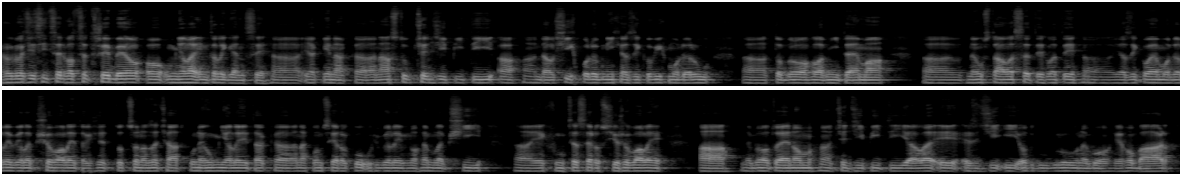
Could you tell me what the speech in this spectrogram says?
Rok 2023 byl o umělé inteligenci, eh, jak jinak. Eh, nástup chat GPT a dalších podobných jazykových modelů, eh, to bylo hlavní téma. Neustále se tyhle ty jazykové modely vylepšovaly, takže to, co na začátku neuměli, tak na konci roku už byly mnohem lepší, jejich funkce se rozšiřovaly a nebylo to jenom ChatGPT, ale i SGE od Google nebo jeho BART.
